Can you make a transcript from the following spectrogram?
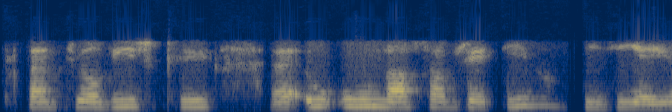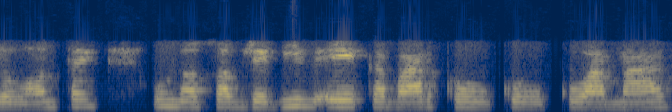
Portanto, ele diz que uh, o, o, nosso objetivo, dizia ele ontem, o nosso objetivo é acabar com, com, o Hamas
